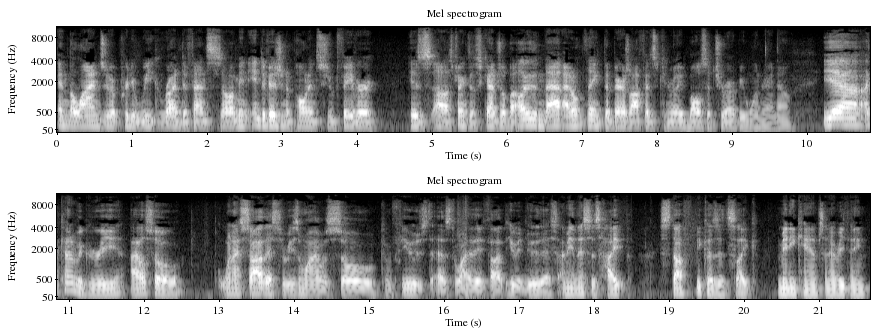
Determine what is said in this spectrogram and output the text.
and the Lions do a pretty weak run defense. So, I mean, in division opponents should favor his uh, strength of schedule. But other than that, I don't think the Bears offense can really boast a true RB one right now. Yeah, I kind of agree. I also, when I saw this, the reason why I was so confused as to why they thought he would do this. I mean, this is hype stuff because it's like mini camps and everything.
